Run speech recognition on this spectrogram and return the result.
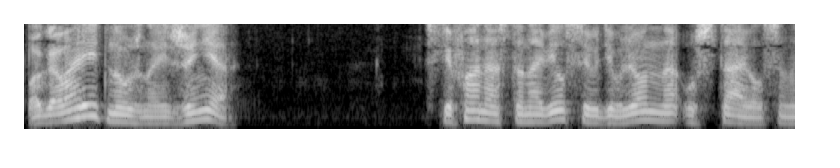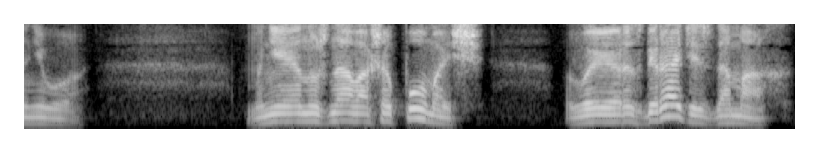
«Поговорить нужно, инженер!» Стефано остановился и удивленно уставился на него. Мне нужна ваша помощь. Вы разбираетесь в домах?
